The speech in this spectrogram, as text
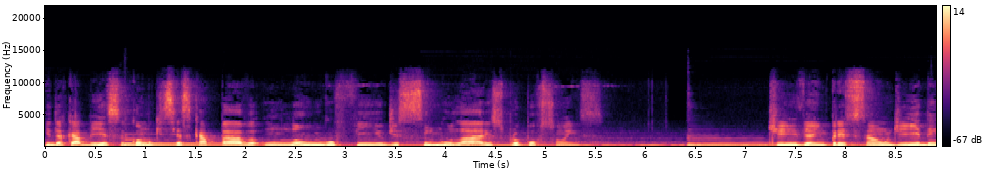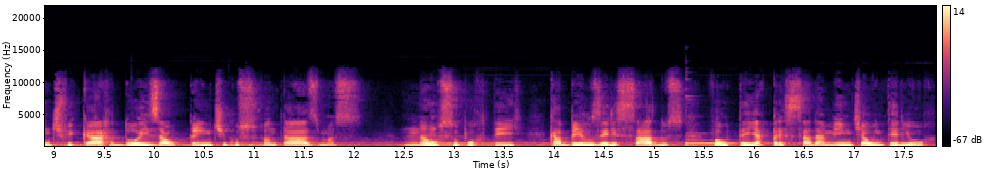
e da cabeça como que se escapava um longo fio de singulares proporções. Tive a impressão de identificar dois autênticos fantasmas. Não suportei cabelos eriçados, voltei apressadamente ao interior.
